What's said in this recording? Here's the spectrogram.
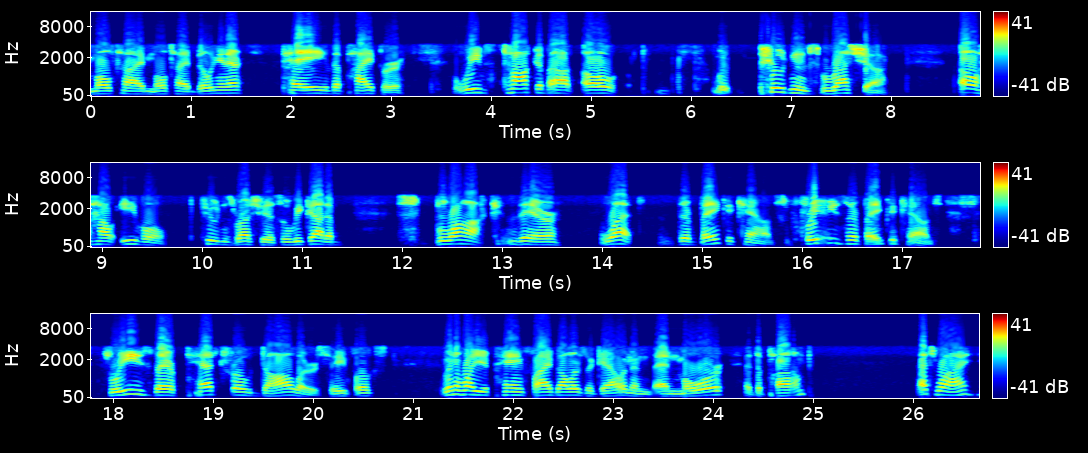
multi multi billionaire, pay the piper. We talk about oh, Putin's Russia. Oh, how evil Putin's Russia. So we got to block their what? Their bank accounts, freeze their bank accounts freeze their petrodollars. See, folks, you know why you're paying five dollars a gallon and, and more at the pump? That's why,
